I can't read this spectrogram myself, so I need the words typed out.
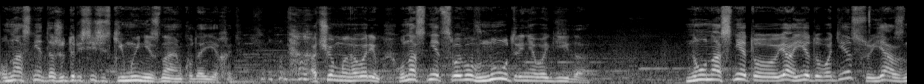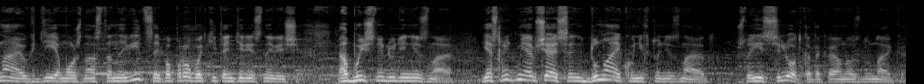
у нас нет даже туристических, мы не знаем, куда ехать. О чем мы говорим? У нас нет своего внутреннего гида. Но у нас нету, я еду в Одессу, я знаю, где можно остановиться и попробовать какие-то интересные вещи. Обычные люди не знают. Я с людьми общаюсь, они- Дунайку никто не знает, что есть селедка такая у нас Дунайка.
